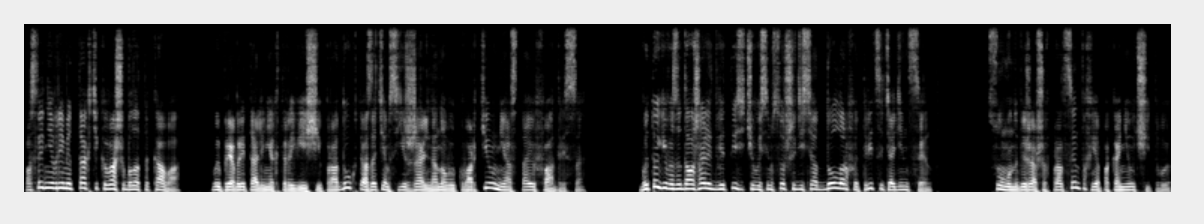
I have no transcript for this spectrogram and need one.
последнее время тактика ваша была такова. Вы приобретали некоторые вещи и продукты, а затем съезжали на новую квартиру, не оставив адреса. В итоге вы задолжали 2860 долларов и 31 цент. Сумму набежавших процентов я пока не учитываю.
